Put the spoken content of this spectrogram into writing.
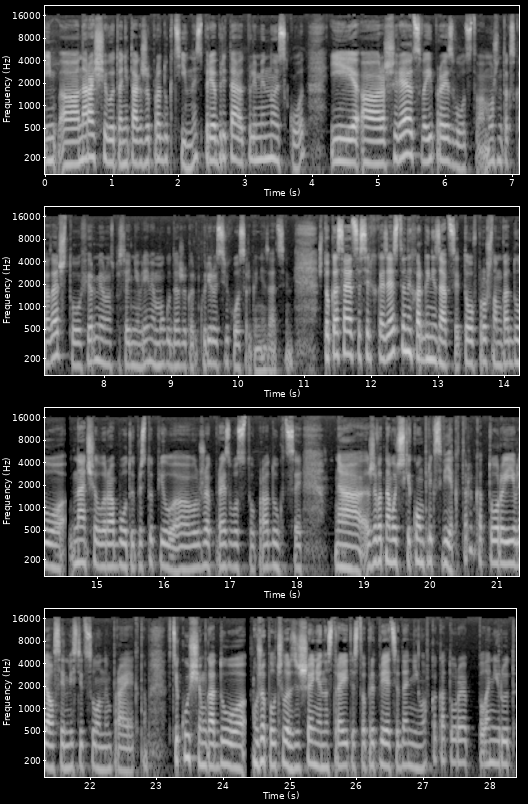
И а, наращивают они также продуктивность, приобретают племенной скот и расширяют свои производства. Можно так сказать, что фермеры в последнее время могут даже конкурировать с сельхозорганизациями. Что касается сельскохозяйственных организаций, то в прошлом году начал работу и приступил э, уже к производству продукции э, животноводческий комплекс «Вектор», который являлся инвестиционным проектом. В текущем году уже получил разрешение на строительство предприятия «Даниловка», которое планирует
